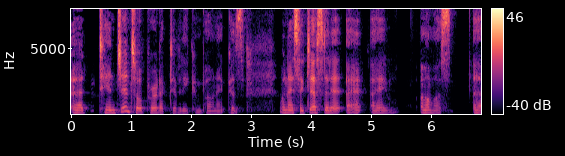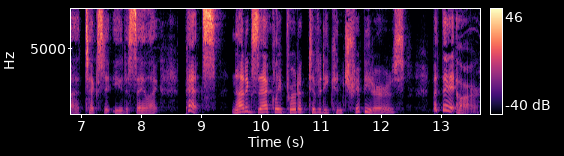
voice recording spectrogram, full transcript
a tangential productivity component because when I suggested it, I I almost uh, texted you to say like pets not exactly productivity contributors, but they are.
